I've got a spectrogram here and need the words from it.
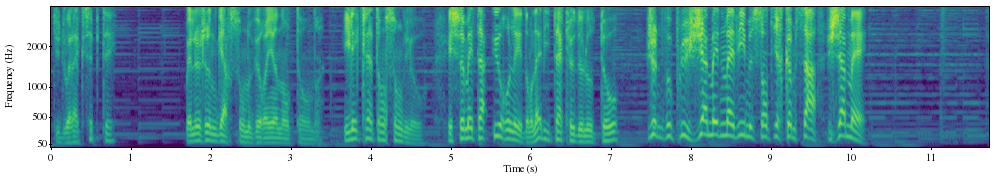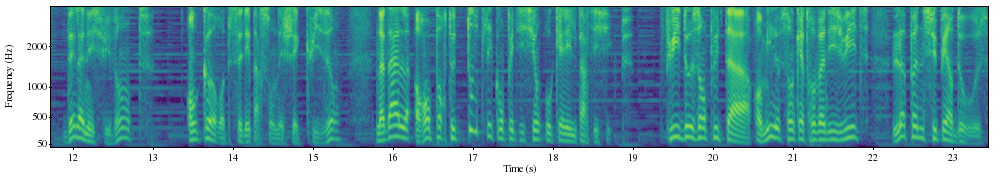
Tu dois l'accepter. Mais le jeune garçon ne veut rien entendre. Il éclate en sanglots et se met à hurler dans l'habitacle de l'auto Je ne veux plus jamais de ma vie me sentir comme ça, jamais Dès l'année suivante, encore obsédé par son échec cuisant, Nadal remporte toutes les compétitions auxquelles il participe. Puis deux ans plus tard, en 1998, l'Open Super 12,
